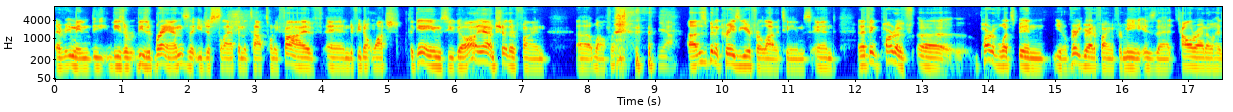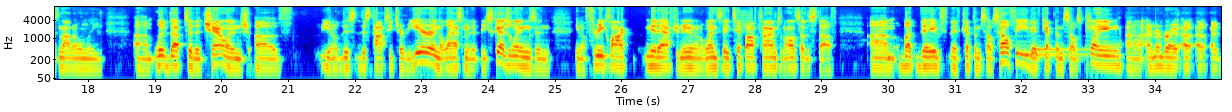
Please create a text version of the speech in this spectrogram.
every. I mean, the, these are these are brands that you just slap in the top twenty-five, and if you don't watch the games, you go, "Oh yeah, I'm sure they're fine." Uh, well, Yeah. uh, this has been a crazy year for a lot of teams, and and I think part of uh, part of what's been you know very gratifying for me is that Colorado has not only um, lived up to the challenge of you know this this topsy turvy year and the last minute reschedulings and you know three o'clock mid afternoon on a Wednesday tip off times and all this other stuff. Um, but they've they've kept themselves healthy. They've kept themselves playing. Uh, I remember I, I,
